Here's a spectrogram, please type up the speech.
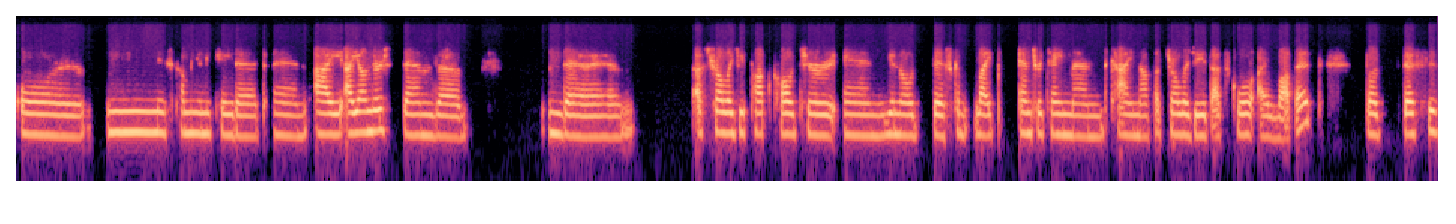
or miscommunicated, and I I understand the the astrology pop culture and you know this like entertainment kind of astrology that's cool i love it but this is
